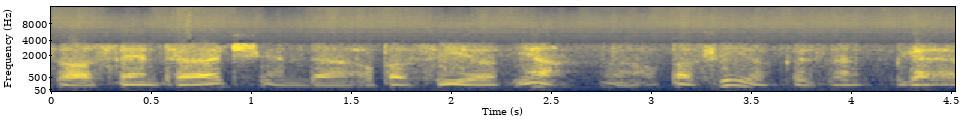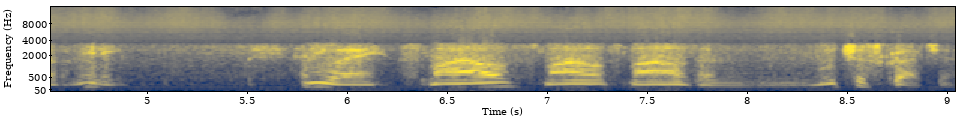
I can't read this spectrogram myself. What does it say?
So I'll stay in touch, and uh, hope I'll see you. Yeah, I hope I'll see you, because uh, we got to have a meeting. Anyway, smiles, smiles, smiles, and mucho scratching.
